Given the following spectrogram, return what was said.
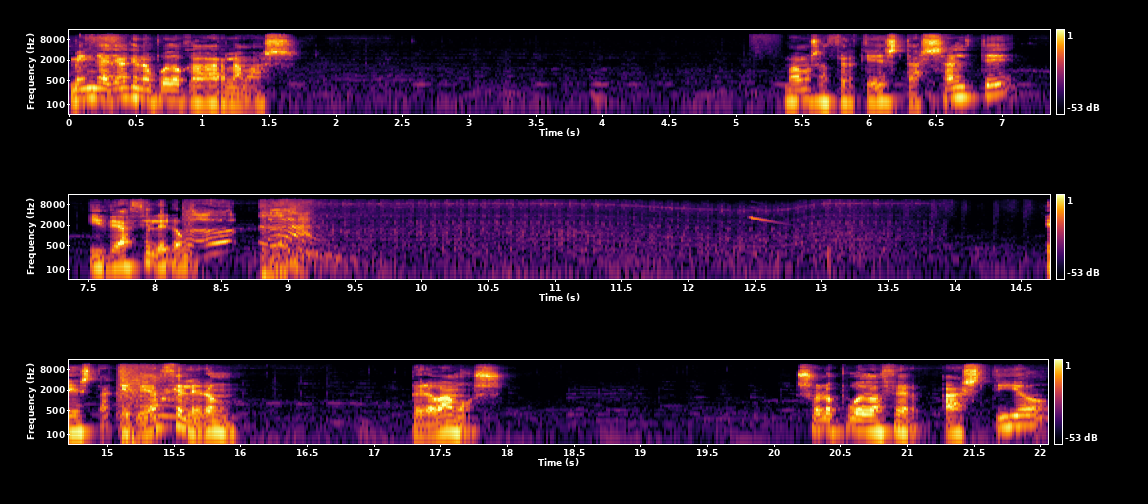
Venga ya, que no puedo cagarla más. Vamos a hacer que esta salte y de acelerón. Esta que dé acelerón. Pero vamos. Solo puedo hacer hastío.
